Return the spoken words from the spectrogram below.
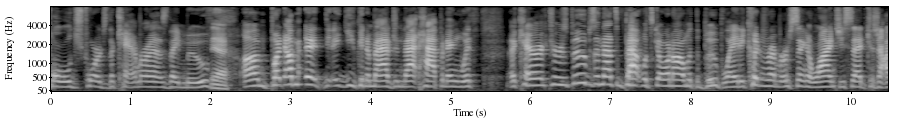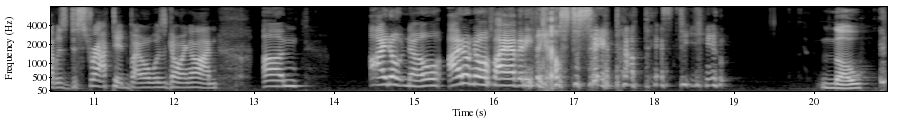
bulge towards the camera as they move. Yeah. Um, but um, it, it- you can imagine that happening with a character's boobs, and that's about what's going on with the boob lady. Couldn't remember a single line she said because I was distracted by what was going on. Um, I don't know. I don't know if I have anything else to say about this. Do you? no.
